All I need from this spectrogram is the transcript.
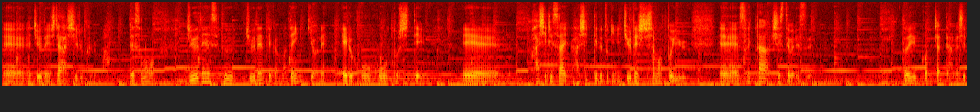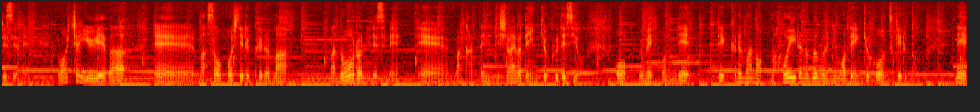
えー、充電して走る車。でその充電する充電っていうか、まあ、電気をね得る方法として、えー、走りさ走ってる時に充電してしまうという、えー、そういったシステムです、うん、どういうこっちゃって話ですよね。もうちょい言えば、えまあ、走行してる車、まあ、道路にですね、えま、簡単に言ってしまえば電極ですよ。を埋め込んでで車の、ま、ホイールの部分にも電極をつけると。で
